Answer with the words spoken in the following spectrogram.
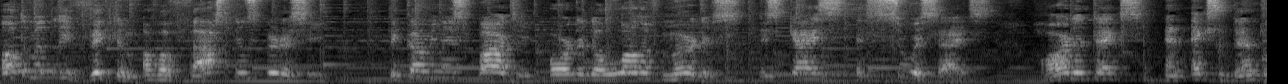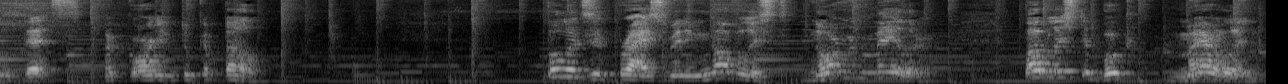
Ultimately victim of a vast conspiracy, the Communist Party ordered a lot of murders disguised as suicides, heart attacks and accidental deaths, according to Capell. Pulitzer Prize winning novelist Norman Mailer published the book Marilyn,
